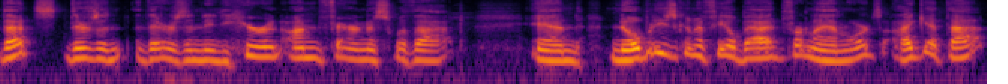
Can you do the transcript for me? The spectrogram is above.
that's there's a there's an inherent unfairness with that and nobody's going to feel bad for landlords i get that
